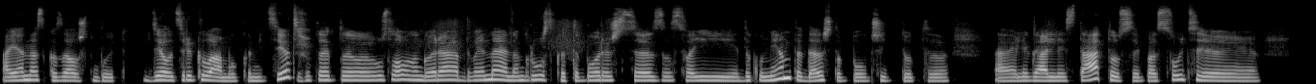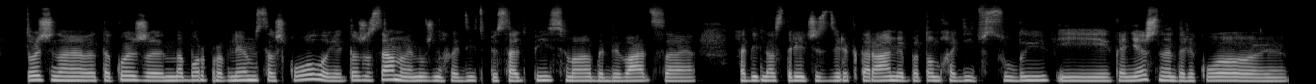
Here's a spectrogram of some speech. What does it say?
а и она сказала, что будет делать рекламу комитет. Вот это, условно говоря, двойная нагрузка. Ты борешься за свои документы, да, чтобы получить тут э, легальный статус. И, по сути, точно такой же набор проблем со школой. И то же самое нужно ходить, писать письма, добиваться, ходить на встречи с директорами, потом ходить в суды. И, конечно, далеко э,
